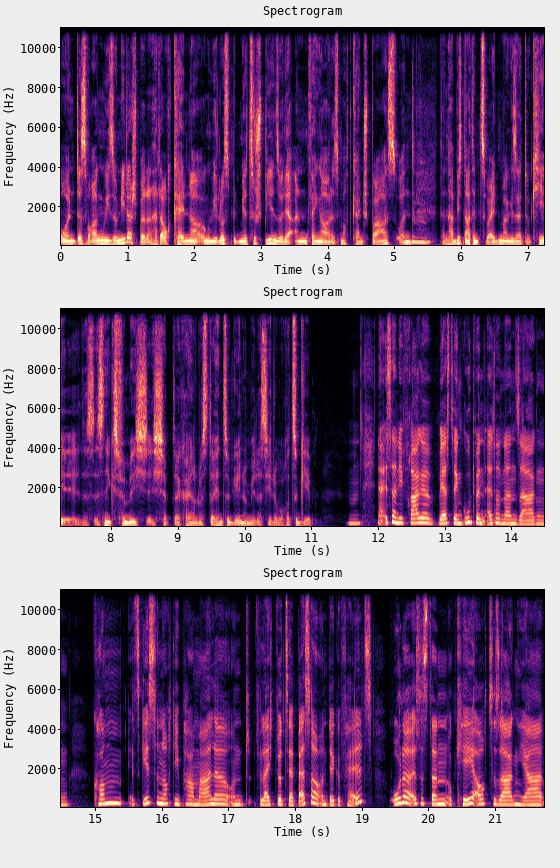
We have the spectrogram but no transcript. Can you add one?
Und das war irgendwie so niedersperrt. Dann hatte auch keiner irgendwie Lust mit mir zu spielen, so der Anfänger, und es macht keinen Spaß. Und mhm. dann habe ich nach dem zweiten Mal gesagt, okay, das ist nichts für mich. Ich habe da keine Lust, dahin zu gehen und mir das jede Woche zu geben. Mhm. Na, ist dann die Frage, wäre es denn gut, wenn Eltern dann sagen, komm, jetzt gehst du noch die paar Male und vielleicht wird es ja besser und dir gefällt's? Oder ist es dann okay, auch zu sagen, ja,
